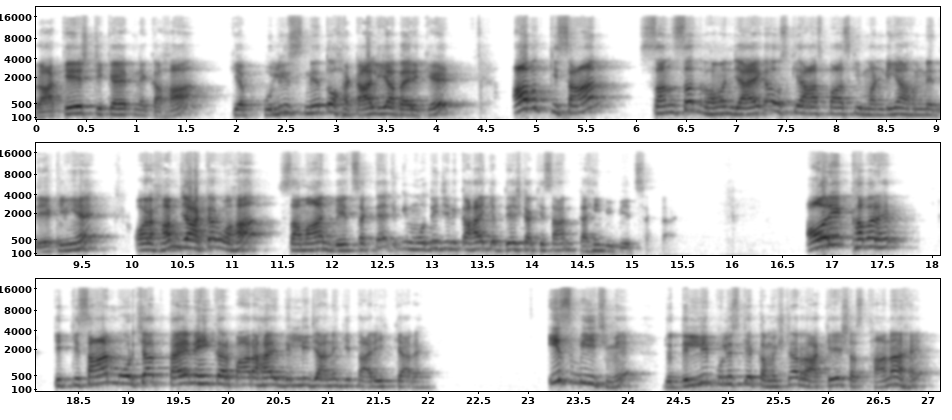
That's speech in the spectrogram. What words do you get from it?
राकेश टिकैत ने कहा कि अब पुलिस ने तो हटा लिया बैरिकेड, अब किसान संसद भवन जाएगा, उसके आसपास की मंडियाँ हमने देख ली हैं और हम जाकर वहाँ सामान बेच सकते हैं, क्योंकि मोदी जी ने कहा है कि अब देश का किसान कहीं भी बेच सकता है। और एक खबर है कि किसान मोर्चा तय नहीं कर पा रहा है दिल्ली जाने की तारीख क्या रहे। इस बीच में जो दिल्ली पुलिस के कमिश्नर राकेश अस्थाना है,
